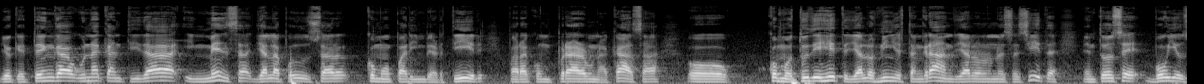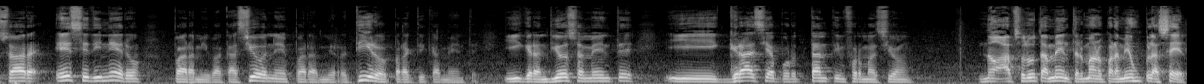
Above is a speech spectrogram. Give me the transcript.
yo que tenga una cantidad inmensa, ya la puedo usar como para invertir, para comprar una casa o como tú dijiste, ya los niños están grandes, ya lo necesitan, entonces voy a usar ese dinero para mis vacaciones, para mi retiro prácticamente. Y grandiosamente, y gracias por tanta información. No, absolutamente, hermano. Para mí es un placer.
